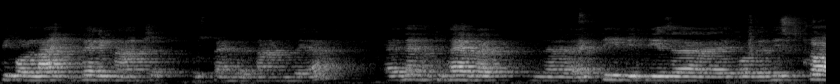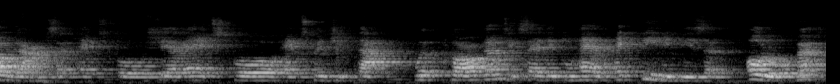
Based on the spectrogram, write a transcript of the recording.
people like very much to spend the time there. And then to have uh, activities, uh, for these programs, Expo, Share Expo, Expo Città, programs excited to have activities all over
